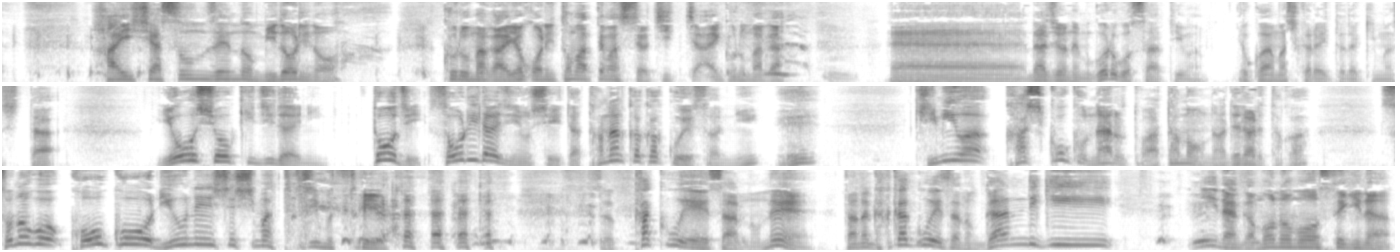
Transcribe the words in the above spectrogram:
廃車寸前の緑の車が横に止まってましたよ。ちっちゃい車が。えー、ラジオネームゴルゴ31、横浜市からいただきました。幼少期時代に、当時総理大臣をしていた田中角栄さんに、え君は賢くなると頭を撫でられたか？その後、高校を留年してしまった人物とい う。角栄さんのね、田中角栄さんの眼力になんか物申す的な、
